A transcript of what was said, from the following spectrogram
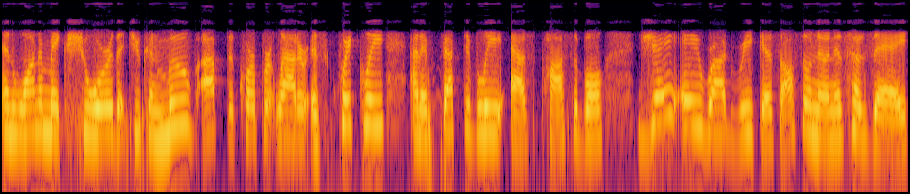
and want to make sure that you can move up the corporate ladder as quickly and effectively as possible? J.A. Rodriguez, also known as Jose,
